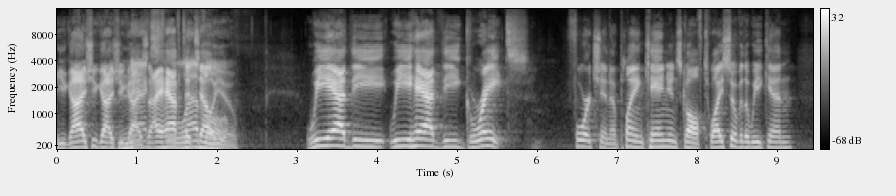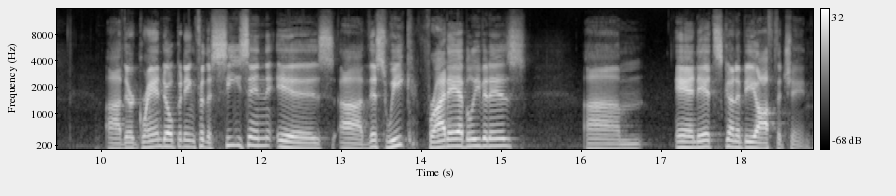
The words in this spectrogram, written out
You guys, you guys, you guys. Next I have to tell you. We had the we had the great fortune of playing Canyons Golf twice over the weekend. Uh, their grand opening for the season is uh, this week, Friday, I believe it is, um, and it's going to be off the chain.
